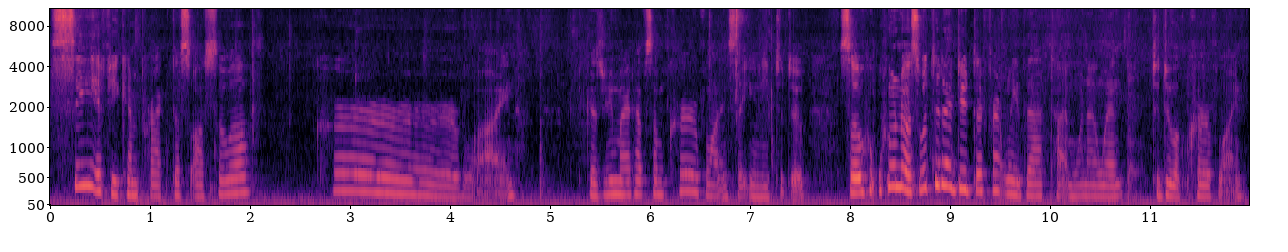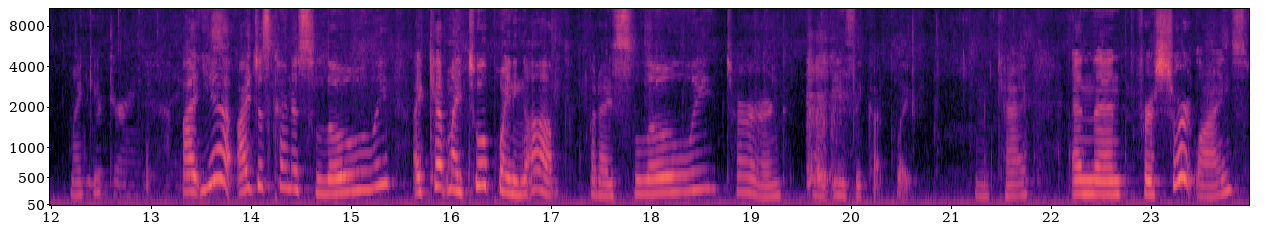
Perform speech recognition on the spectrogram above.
See if you can practice also a curve line because you might have some curve lines that you need to do. So who- who knows? What did I do differently that time when I went to do a curve line? Mikey? Uh, yeah, I just kind of slowly, I kept my tool pointing up, but I slowly turned my EZ Cut plate. Okay? And then for short lines,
